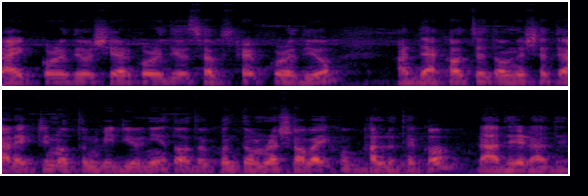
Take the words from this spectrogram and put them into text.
লাইক করে দিও শেয়ার করে দিও সাবস্ক্রাইব করে দিও। আর দেখা হচ্ছে তোমাদের সাথে আরেকটি নতুন ভিডিও নিয়ে। ততক্ষণ তোমরা সবাই খুব ভালো থেকো। রাধে রাধে।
